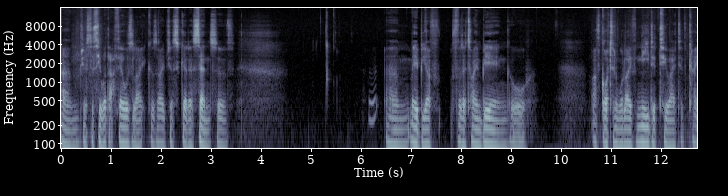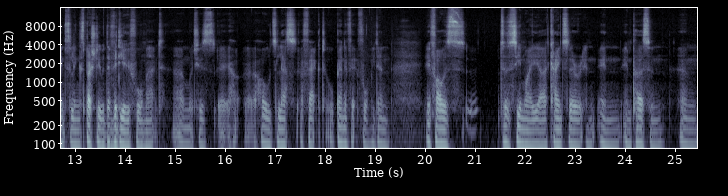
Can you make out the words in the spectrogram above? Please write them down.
um, just to see what that feels like because I just get a sense of um, maybe I've for the time being or I've gotten what I've needed to out of counselling, especially with the video format, um, which is holds less effect or benefit for me than if I was to see my uh, counsellor in, in in person. Um,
